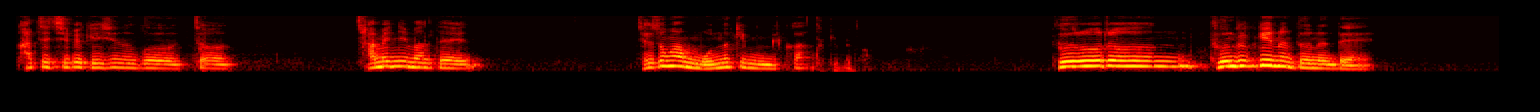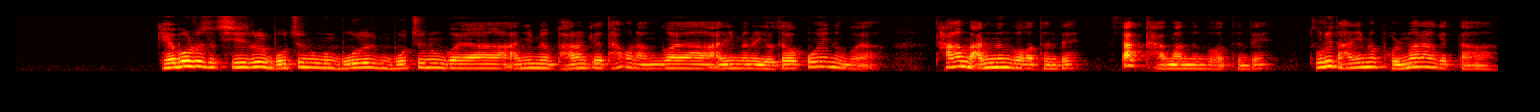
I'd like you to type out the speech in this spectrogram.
같이 집에 계시는 그 저 자매님한테 죄송함은 못 느낍니까? 느낍니다. 들은 들기는 드는데 개버릇을 지를 못 주는 건 뭘 못 주는 거야? 아니면 바람기가 타고난 거야? 아니면 여자가 꼬이는 거야? 다 맞는 것 같은데 싹 다 맞는 것 같은데 둘이 다니면 볼만하겠다.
